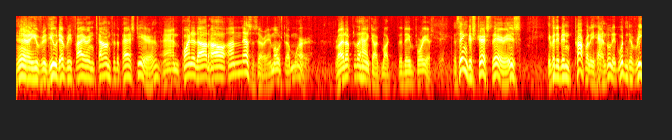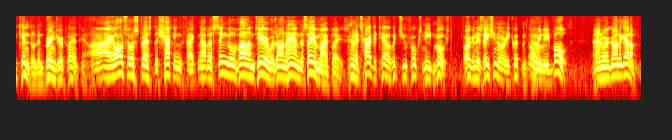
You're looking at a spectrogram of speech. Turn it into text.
Yeah, you've reviewed every fire in town for the past year. And pointed out how unnecessary most of them were. Right up to the Hancock block the day before yesterday. The thing to stress there is if it had been properly handled, it wouldn't have rekindled and burned your plant. Yeah, I also stressed the shocking fact not a single volunteer was on hand to save my place. Well, it's hard to tell which you folks need most organization or equipment. Oh, we need both. And we're going to get them.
